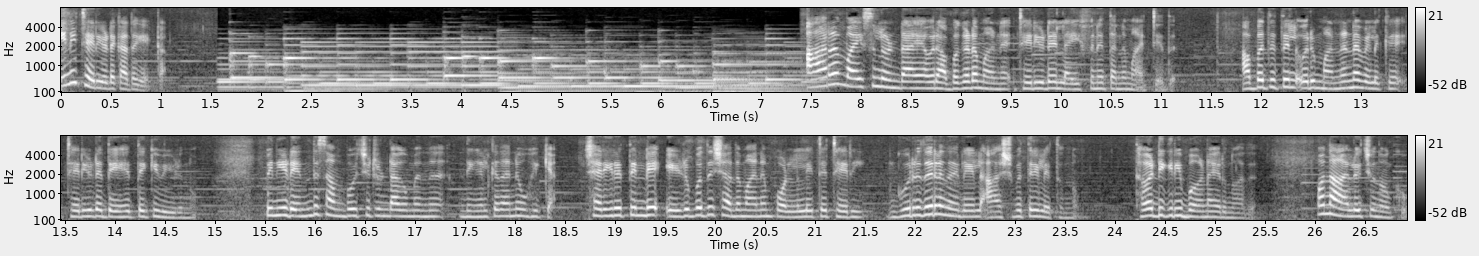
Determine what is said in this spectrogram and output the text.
ഇനി ചെറിയുടെ കഥ കേൾക്കാം. ആറാം വയസ്സിലുണ്ടായ ഒരു അപകടമാണ് ചെറിയുടെ ലൈഫിനെ തന്നെ മാറ്റിയത്. അബദ്ധത്തിൽ ഒരു മണ്ണെണ്ണ വിളക്ക് ചെറിയുടെ ദേഹത്തേക്ക് വീഴുന്നു. പിന്നീട് എന്ത് സംഭവിച്ചിട്ടുണ്ടാകുമെന്ന് നിങ്ങൾക്ക് തന്നെ ഊഹിക്കാം. ശരീരത്തിന്റെ എഴുപത് ശതമാനം പൊള്ളലേറ്റ ചെറി ഗുരുതര നിലയിൽ ആശുപത്രിയിൽ എത്തുന്നു തേർഡ് ഡിഗ്രി ബേൺ ആയിരുന്നു അത്. ഒന്ന് ആലോചിച്ച് നോക്കൂ.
